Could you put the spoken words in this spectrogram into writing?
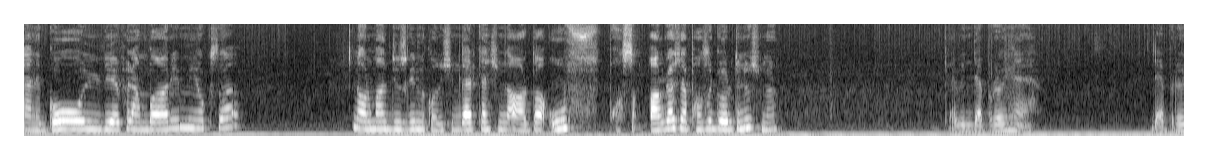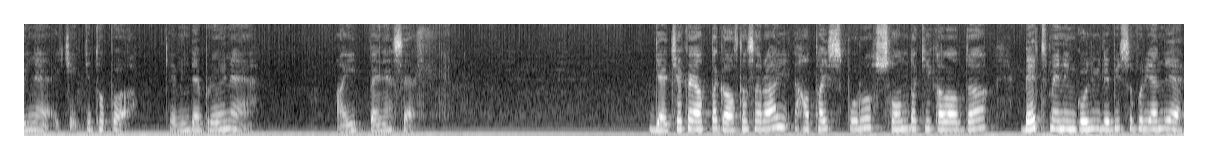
yani gol diye falan bağırayım mı yoksa normal düzgün mü konuşayım derken şimdi Arda of pas, arkadaşlar pası gördünüz mü? Kevin De Bruyne. De Bruyne çekti topu. Kevin De Bruyne. Ayıp Beneser. Gerçek hayatta Galatasaray Hatay Sporu son dakikalarda Batman'in golüyle 1-0 yendi.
